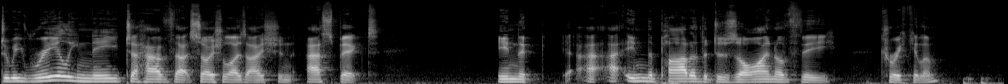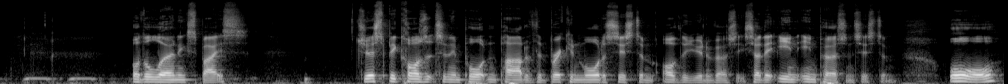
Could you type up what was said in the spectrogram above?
do we really need to have that socialization aspect in the uh, in the part of the design of the curriculum or the learning space just because it's an important part of the brick and mortar system of the university so the in in-person system? Or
